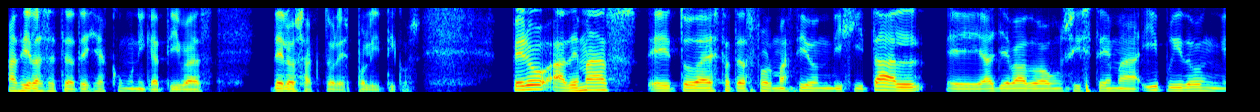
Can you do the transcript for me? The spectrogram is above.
hacia las estrategias comunicativas de los actores políticos. Pero además, eh, toda esta transformación digital eh, ha llevado a un sistema híbrido en,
